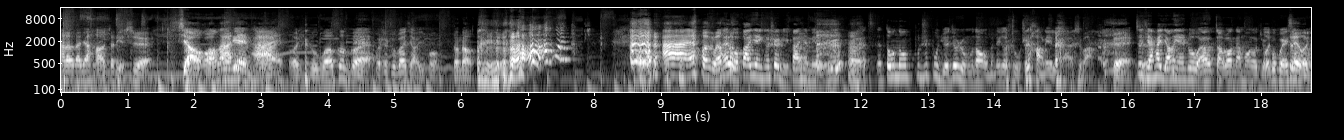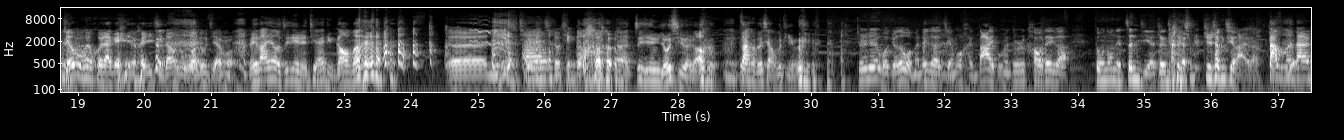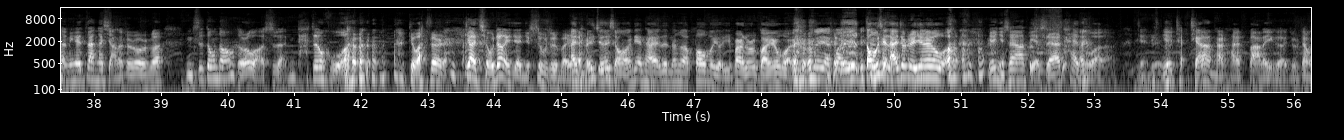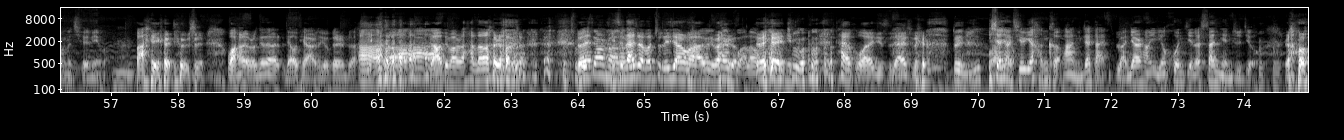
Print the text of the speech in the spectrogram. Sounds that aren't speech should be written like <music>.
Hello，大家好，这里是小黄瓜电台，我是主播棍棍，<laughs> 我是主播小姨夫。等等，<laughs> 哎，疯了！哎，我发现一个事儿，你发现没有？就是呃 <laughs> 东东不知不觉就融入到我们这个主持行列里来了，是吧？对，之前还扬言说我要找不到男朋友，绝不回。对我绝不会回来跟你们一起当主播录节目。没发现我最近人气还挺高吗？呃，你一直其实人气都挺高，<laughs> 最近尤其的高，赞可都想不停。<laughs> 就是我觉得我们这个节目很大一部分都是靠这个东东的贞洁支支撑起来的。<laughs> 大部分当时他那个赞可响的时候都是说你是东东，都说我是，你他真火，就完事儿了。就想求证一下你是不是本人。哎，你没觉得小黄电台的那个包袱有一半都是关于我的？对呀，关于抖起来就是因为我，因为你身上点实在太多了。简直，因为前前两天他还发了一个，就是在我们群里嘛，发一个就是网上有人跟他聊天，他就跟人说，然后对方说 hello，<laughs> 然后说处对象吗？你是单身吗？处对象吗？太火了，对你太火了，你实在是，<laughs> 对你你想想，其实也很可怕。你在软软件上已经混迹了三年之久，<laughs> 然后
